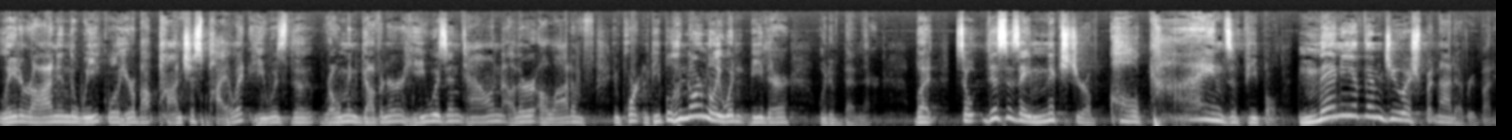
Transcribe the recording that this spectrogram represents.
later on in the week, we'll hear about Pontius Pilate. He was the Roman governor, he was in town. Other, a lot of important people who normally wouldn't be there would have been there. But so this is a mixture of all kinds of people, many of them Jewish, but not everybody.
